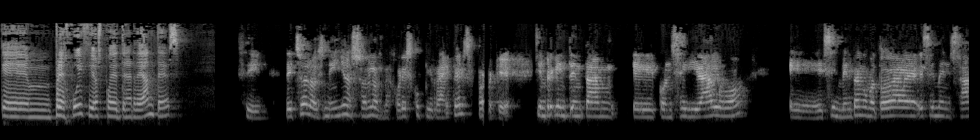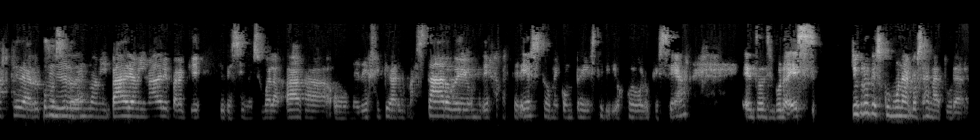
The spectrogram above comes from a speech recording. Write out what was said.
mm, prejuicios puede tener de antes? Sí, de hecho, los niños son los mejores copywriters porque siempre que intentan eh, conseguir algo, eh, se inventan como todo ese mensaje de a ver cómo se lo vendo a mi padre, a mi madre, para que, yo que sé, me suba la paga o me deje quedar más tarde o me deje hacer esto, o me compre este videojuego, lo que sea. Entonces, bueno, es, yo creo que es como una cosa natural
